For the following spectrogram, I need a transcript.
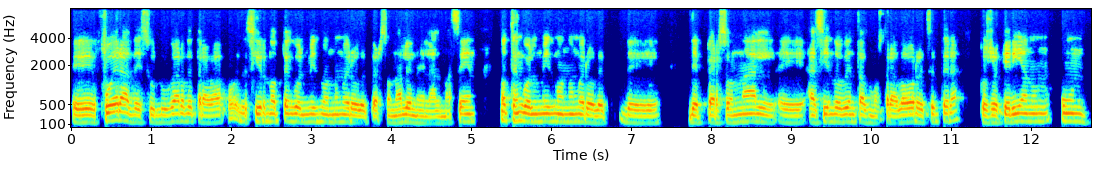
eh, fuera de su lugar de trabajo, es decir, no tengo el mismo número de personal en el almacén, no tengo el mismo número de, de, personal eh, haciendo ventas mostrador, etcétera, pues requerían un, un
